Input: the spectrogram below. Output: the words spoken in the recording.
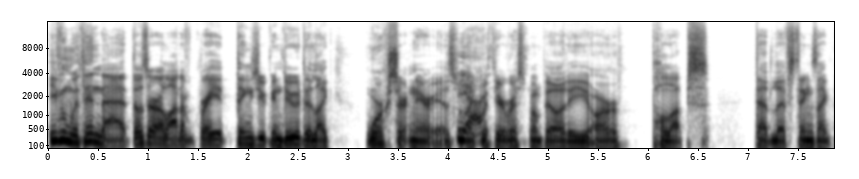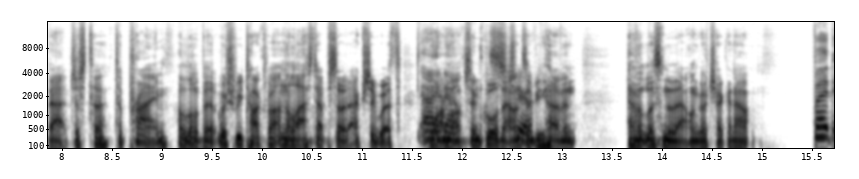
even within that those are a lot of great things you can do to like work certain areas Yeah. like with your wrist mobility or pull-ups deadlifts things like that just to to prime a little bit which we talked about in the last episode actually with warm-ups and cool downs if you haven't haven't listened to that one go check it out But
